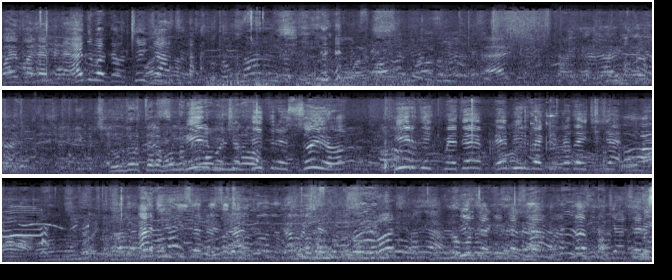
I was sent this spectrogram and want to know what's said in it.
Vay balemine. Hadi bakalım çek şansını. Dur dur telefonu Bir buçuk litre suyu bir dikmede ve bir dakikada içeceksin. Hadi iki sefer hadi. Yapışın. Bir dakika var. Nasıl içersen iç.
